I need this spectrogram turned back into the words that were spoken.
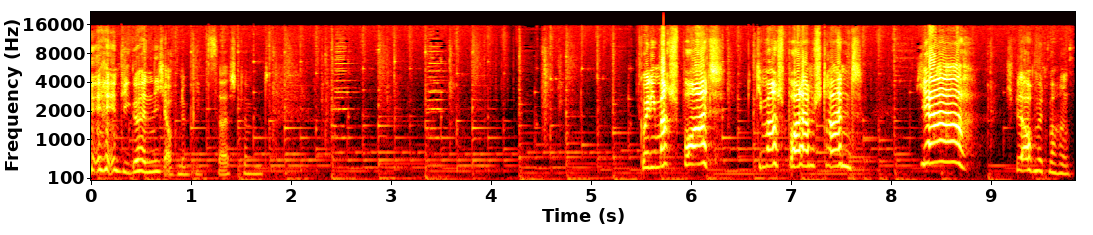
die gehören nicht auf eine Pizza, stimmt. Guck, die macht Sport. Die macht Sport am Strand. Ja! Ich will auch mitmachen.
